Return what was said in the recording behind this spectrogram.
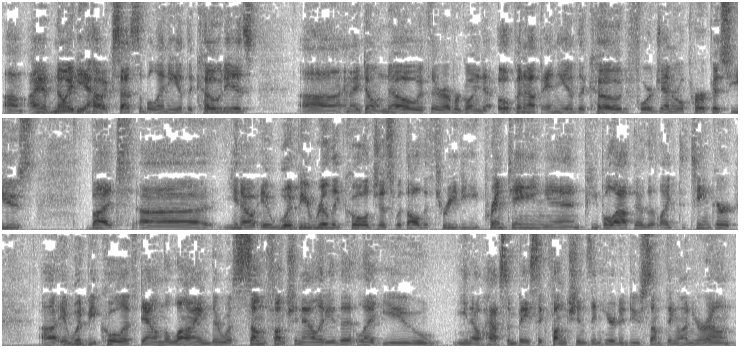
Um, I have no idea how accessible any of the code is, uh, and I don't know if they're ever going to open up any of the code for general purpose use. But uh, you know, it would be really cool just with all the 3D printing and people out there that like to tinker. Uh, it would be cool if down the line there was some functionality that let you, you know, have some basic functions in here to do something on your own.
